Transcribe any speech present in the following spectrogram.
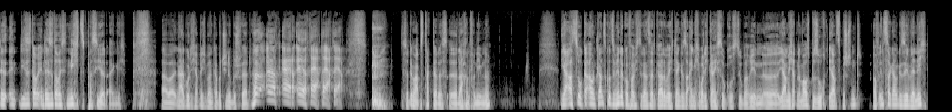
diese Story, in dieser Story ist nichts passiert eigentlich. Aber na gut, ich habe mich über ein Cappuccino beschwert. Es wird immer abstrakter, das äh, Lachen von ihm, ne? Ja, ach so, und ganz kurz im Hinterkopf habe ich die ganze Zeit gerade, weil ich denke, so eigentlich wollte ich gar nicht so groß drüber reden. Äh, ja, mich hat eine Maus besucht. Ihr habt es bestimmt auf Instagram gesehen, wer nicht.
